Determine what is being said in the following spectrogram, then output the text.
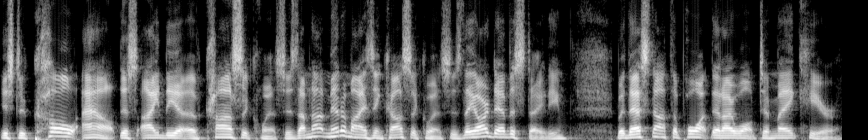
is to call out this idea of consequences. I'm not minimizing consequences, they are devastating, but that's not the point that I want to make here.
